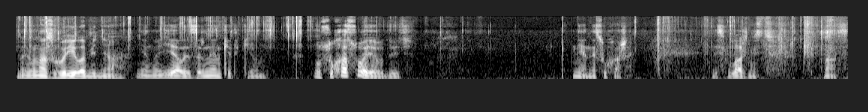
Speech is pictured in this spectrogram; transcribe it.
Ну і вона згоріла бідняга. Ні, ну є, але зернинки такі. Ну, суха соя, дивіться. Ні, не суха ще. Десь влажність 15.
